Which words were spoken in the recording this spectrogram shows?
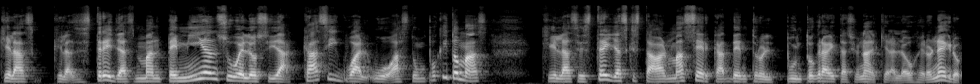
que las, que las estrellas mantenían su velocidad casi igual o hasta un poquito más que las estrellas que estaban más cerca dentro del punto gravitacional, que era el agujero negro.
